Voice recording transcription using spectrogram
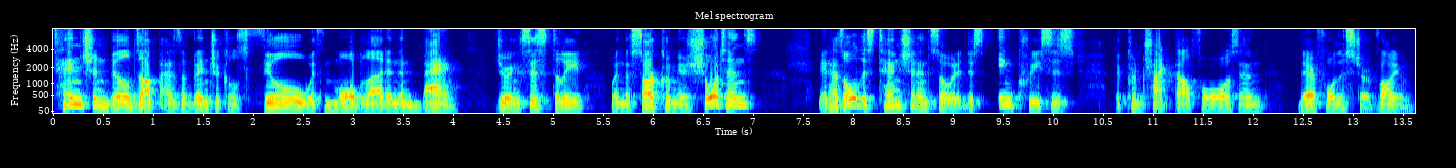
Tension builds up as the ventricles fill with more blood, and then bang, during systole, when the sarcomere shortens, it has all this tension and so it just increases the contractile force and therefore the stroke volume.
